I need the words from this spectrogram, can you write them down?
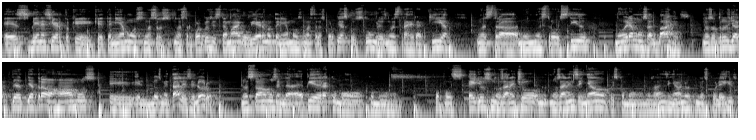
Es bien es cierto que, teníamos nuestros, nuestro propio sistema de gobierno, teníamos nuestras propias costumbres, nuestra jerarquía, nuestro vestido, no éramos salvajes. Nosotros ya, ya, trabajábamos eh, los metales, el oro, no estábamos en la edad de piedra como, como, pues ellos nos han hecho, nos han enseñado, pues como nos han enseñado en, lo, en, los colegios.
